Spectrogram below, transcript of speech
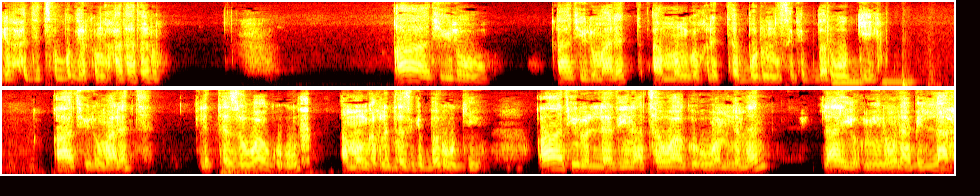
ግን ሕጂ ፅቡቅ ጌርኩም ተኸታተሉ ቃቲሉ ቃቲሉ ማለት ኣብ መንጎ ክልተ ቡዱን ዝግበር ውጊ እዩ ቃቲሉ ማለት ክልተ ዝዋግኡ ኣብ መንጎ ክልተ ዝግበር ውጊ እዩ ቃቲሉ ለዚነ ተዋግእዎም ንመን ላ ዩእሚኑና ቢላህ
